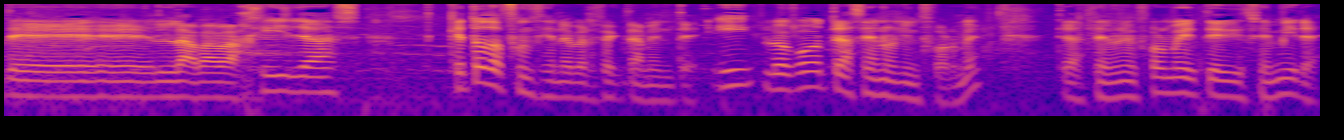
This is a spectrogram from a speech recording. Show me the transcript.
de lavavajillas que todo funcione perfectamente. Y luego te hacen un informe. Te hacen un informe y te dicen, mire,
